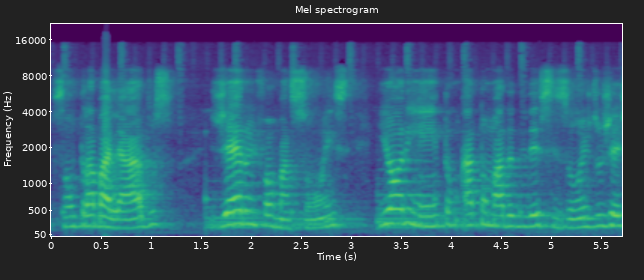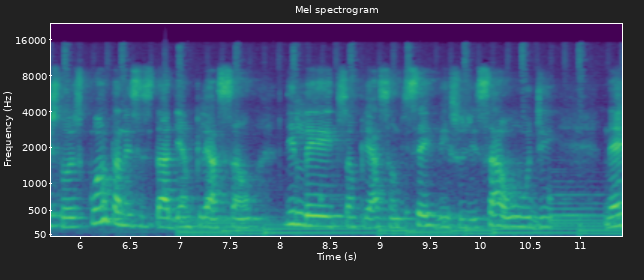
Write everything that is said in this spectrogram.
são trabalhados geram informações e orientam a tomada de decisões dos gestores quanto à necessidade de ampliação de leitos, ampliação de serviços de saúde, né,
